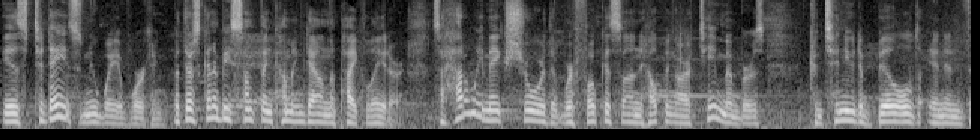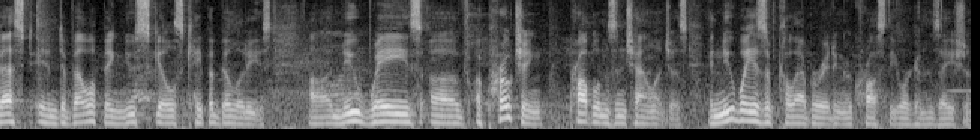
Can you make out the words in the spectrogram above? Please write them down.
is today's new way of working, but there's going to be something coming down the pike later. So, how do we make sure that we're focused on helping our team members continue to build and invest in developing new skills, capabilities, uh, new ways of approaching problems and challenges, and new ways of collaborating across the organization.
